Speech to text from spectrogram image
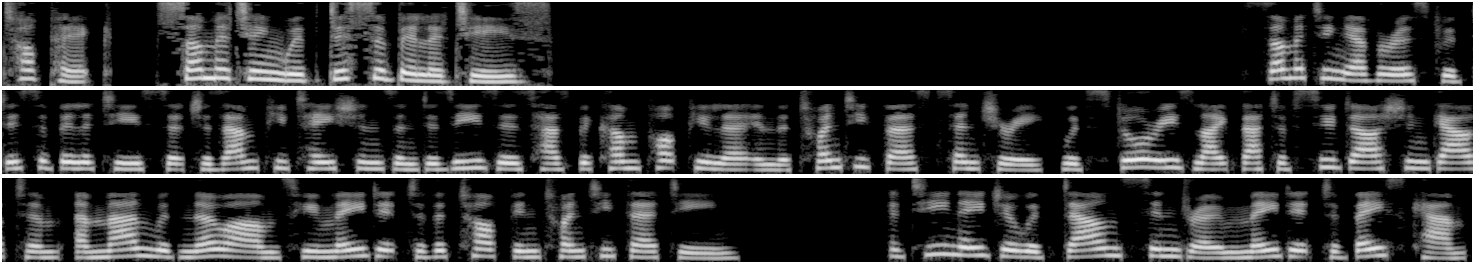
Topic: Summiting with disabilities. Summiting Everest with disabilities such as amputations and diseases has become popular in the 21st century, with stories like that of Sudarshan Gautam, a man with no arms who made it to the top in 2013. A teenager with Down syndrome made it to base camp,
